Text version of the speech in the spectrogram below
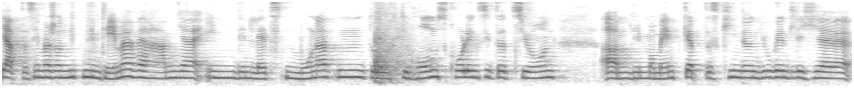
Ja, da sind wir schon mitten im Thema. Wir haben ja in den letzten Monaten durch die Homeschooling-Situation ähm, den Moment gehabt, dass Kinder und Jugendliche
